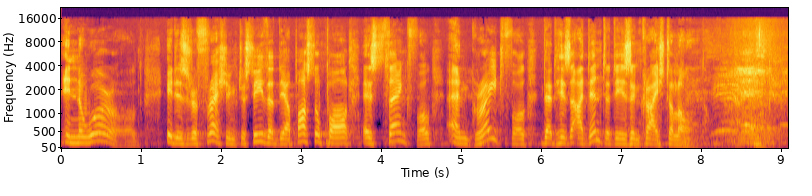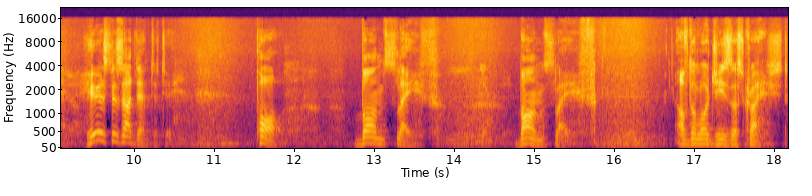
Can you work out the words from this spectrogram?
in the world, it is refreshing to see that the Apostle Paul is thankful and grateful that his identity is in Christ alone. Here's his identity Paul, bond slave, bond slave of the Lord Jesus Christ.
